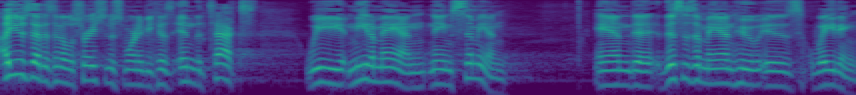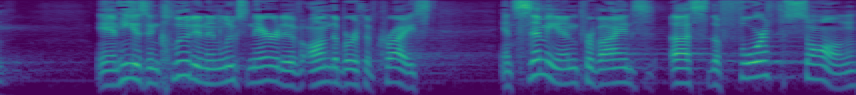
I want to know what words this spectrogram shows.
I use that as an illustration this morning because in the text, we meet a man named Simeon. And uh, this is a man who is waiting. And he is included in Luke's narrative on the birth of Christ. And Simeon provides us the fourth song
